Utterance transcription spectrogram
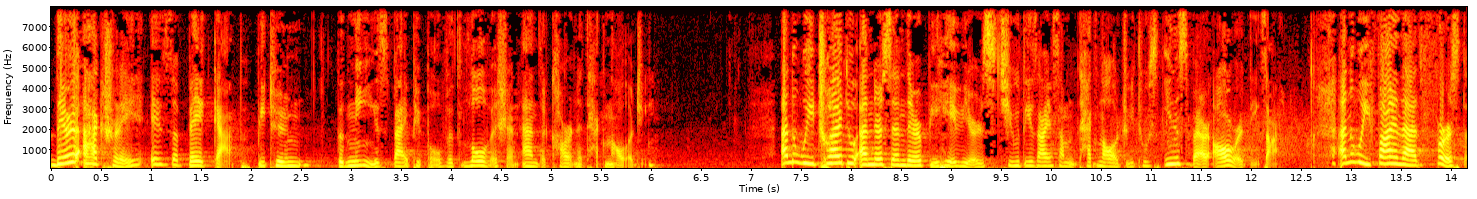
there actually is a big gap between the needs by people with low vision and the current technology. And we try to understand their behaviors to design some technology to inspire our design. And we find that first,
